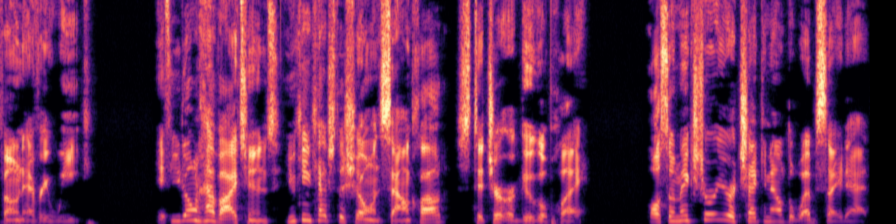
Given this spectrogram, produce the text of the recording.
phone every week. If you don't have iTunes, you can catch the show on SoundCloud, Stitcher, or Google Play. Also, make sure you're checking out the website at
